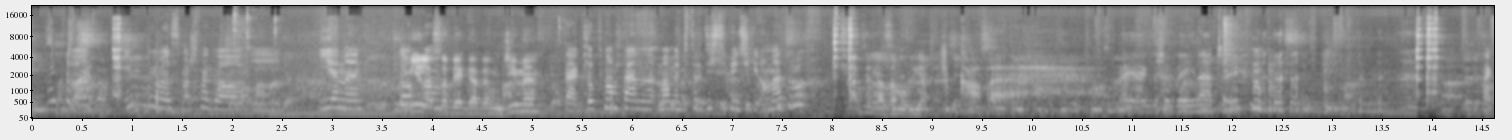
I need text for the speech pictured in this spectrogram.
I tyle. I mówimy smacznego i- i jemy. Do Mile Phnom- sobie gawędzimy. Tak, do Phnom Penh mamy 45 km. Martyna zamówiła też kawę. A jak żeby inaczej. Tak.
